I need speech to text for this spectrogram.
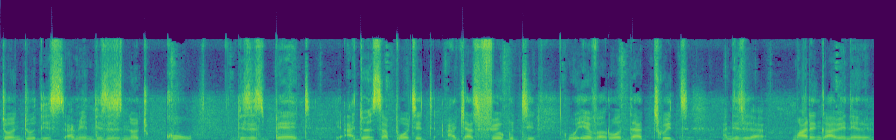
don't do this. I mean this is not cool. This is bad. I don't support it. I just feel kuti whoever wrote that tweet anditi mwari ngave newe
